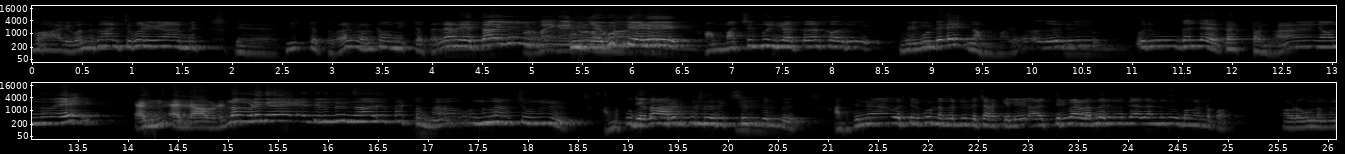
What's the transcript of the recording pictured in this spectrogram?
ഭാര്യ വന്ന് കാലത്ത് പറയാ. "മെ- ദേ, മിറ്റത്ത് വെള്ളം ഉണ്ടോ? മിറ്റത്തല്ല അറിയത്തായി കുഞ്ഞ കുട്ടികൾ. അമ്മച്ചൻ വയ്യാത്ത ആൾക്കാര്. ഇവരും കൊണ്ട് ഏയ് നമ്മൾ അതൊരു ഒരു ഇതല്ലേ? പെട്ടെന്ന് ഞാൻ ഒന്ന് ഏയ് എല്ലാവരും നമ്മളിങ്ങനെ ഇതിൽ നിന്നാൾ പെട്ടെന്ന് ഒന്ന് വരച്ചു അന്ന് പുതിയ കാർ എടുത്തിട്ടുണ്ട് റിച്ച് എടുത്തിട്ടുണ്ട്. അത് പിന്നെ ഒരുത്തിൽ കൊണ്ടുവന്നിട്ടുണ്ട് ചറക്കിൽ ഇത്തിരി വെള്ളം വരുന്നൊക്കെ ഏതാണ്ട് രൂപം കണ്ടപ്പോൾ അവിടെ കൊണ്ടുവന്ന്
